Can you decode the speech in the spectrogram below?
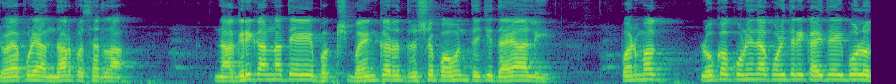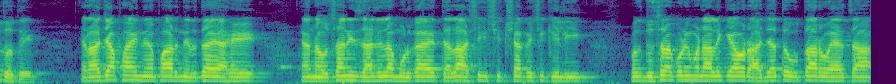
डोळ्यापुढे अंधार पसरला. नागरिकांना ते भक्ष भयंकर दृश्य पाहून त्याची दया आली. पण मग लोक कोणी ना कोणीतरी काहीतरी बोलत होते. राजा फाय न फार निर्दय आहे. ह्या नवसानी झालेला मुलगा आहे. त्याला अशी शिक्षा कशी केली? मग दुसरा कोणी म्हणाला की अहो राजा तर उतार वयाचा.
